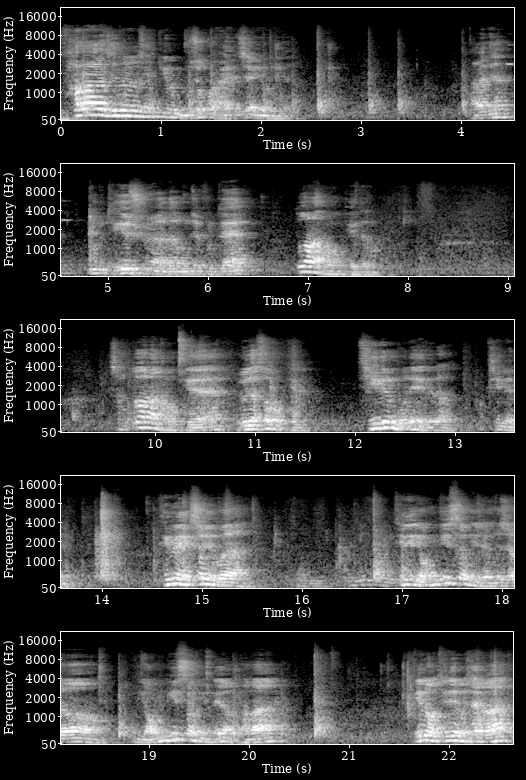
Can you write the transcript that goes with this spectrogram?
사라지는 새끼는 무조건 알짜 이온이야. 알았냐? 이거 되게 중요하다. 문제 풀 때. 또 하나 가볼게, 얘들아. 자, 또 하나 가볼게. 여기다 써볼게. D는 뭐냐, 얘들아? D는. D는 액션이 뭐야? D는 염기성이죠. 그죠? 염기성인데요. 봐봐. 얘는 어떻게 되면 잘 봐.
